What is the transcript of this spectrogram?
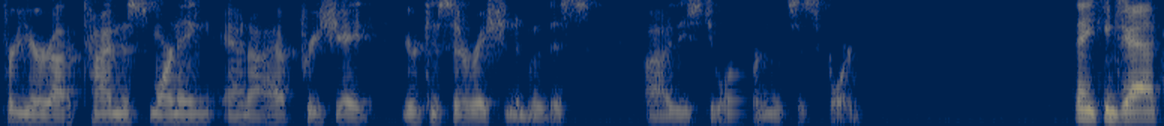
for your uh, time this morning, and I appreciate your consideration to move this, uh, these two ordinances forward. Thank you, Jack.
